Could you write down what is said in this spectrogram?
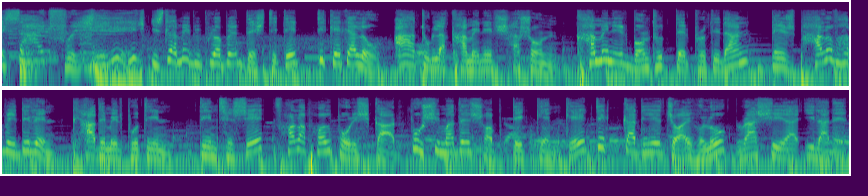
Side free. ইসলামী বিপ্লবের দেশটিতে টিকে গেল আয়াতুল্লাহ খামেনির শাসন। খামেনির বন্ধুত্বের প্রতিদান বেশ ভালোভাবে দিলেন ভ্লাদিমির পুতিন। দিন শেষে ফলাফল পরিষ্কার। পশ্চিমাদের সব টেক গেমকে টেক্কা দিয়ে জয় হলো রাশিয়া, ইরানের।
